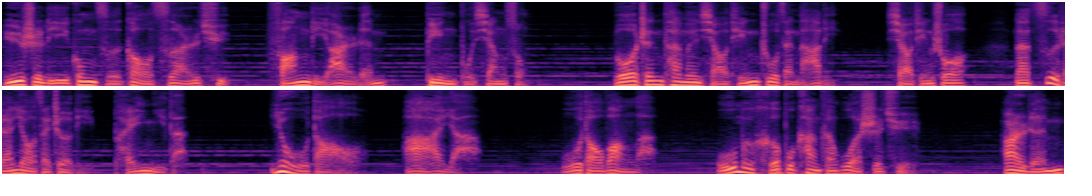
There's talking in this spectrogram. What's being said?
于是李公子告辞而去，房里二人并不相送。罗真探问小婷住在哪里。小婷说：“那自然要在这里陪你的。”又道：“啊呀，吾道忘了，吾们何不看看卧室去？”二人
